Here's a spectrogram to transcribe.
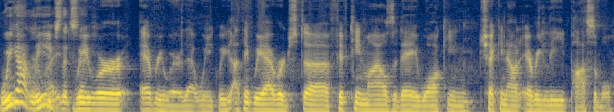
we got leads that said, We were everywhere that week. We, I think we averaged uh, 15 miles a day walking, checking out every lead possible.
